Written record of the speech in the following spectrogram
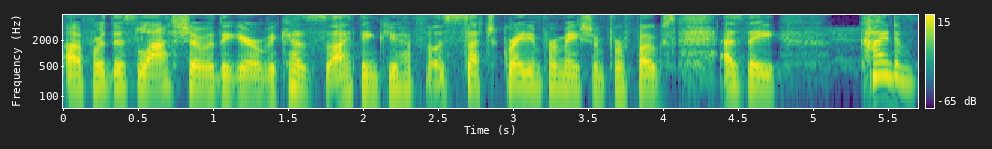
uh, for this last show of the year because I think you have uh, such great information for folks as they kind of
